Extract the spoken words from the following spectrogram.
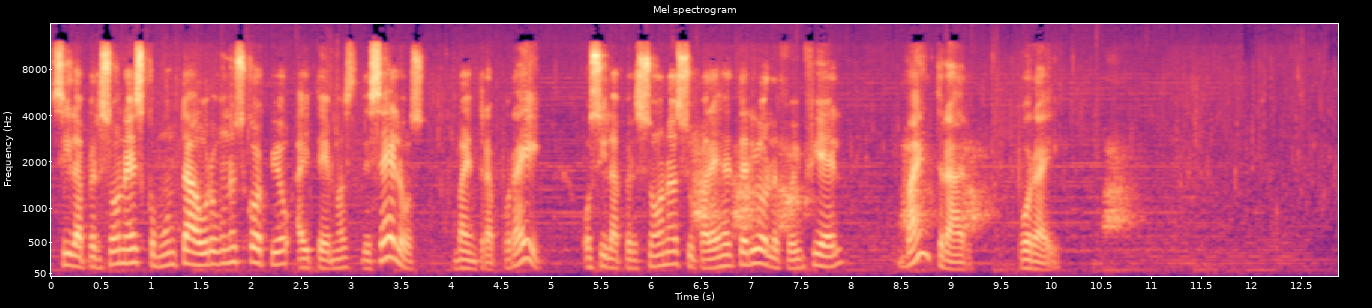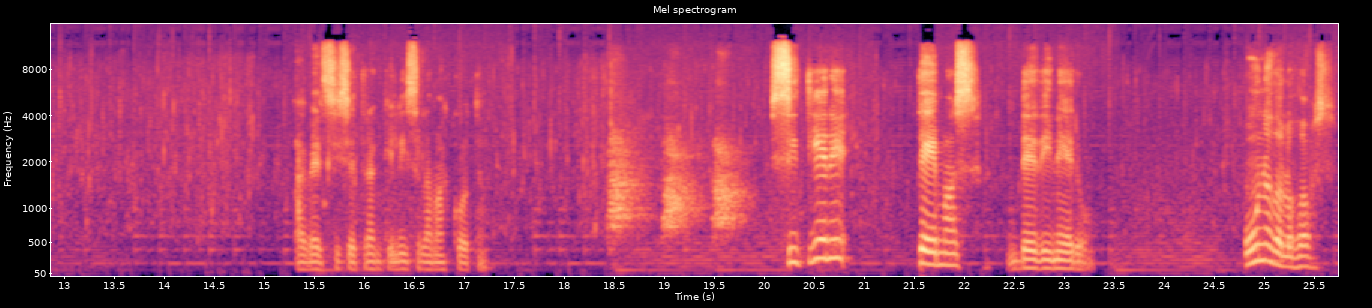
si la persona es como un Tauro o un Escorpio, hay temas de celos, va a entrar por ahí. O si la persona, su pareja anterior le fue infiel, va a entrar por ahí. A ver si se tranquiliza la mascota. Si tiene temas de dinero, uno de los dos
